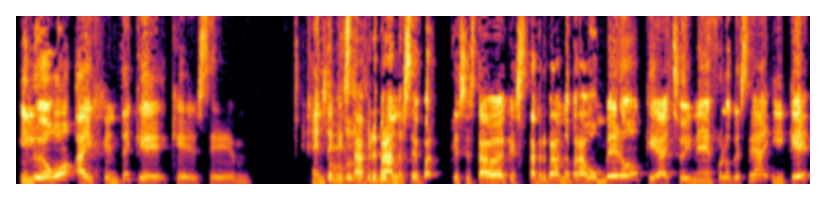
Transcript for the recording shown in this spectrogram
Y luego hay gente que, que se, gente que está preparándose que se está que se está preparando para bombero que ha hecho INEF o lo que sea y que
